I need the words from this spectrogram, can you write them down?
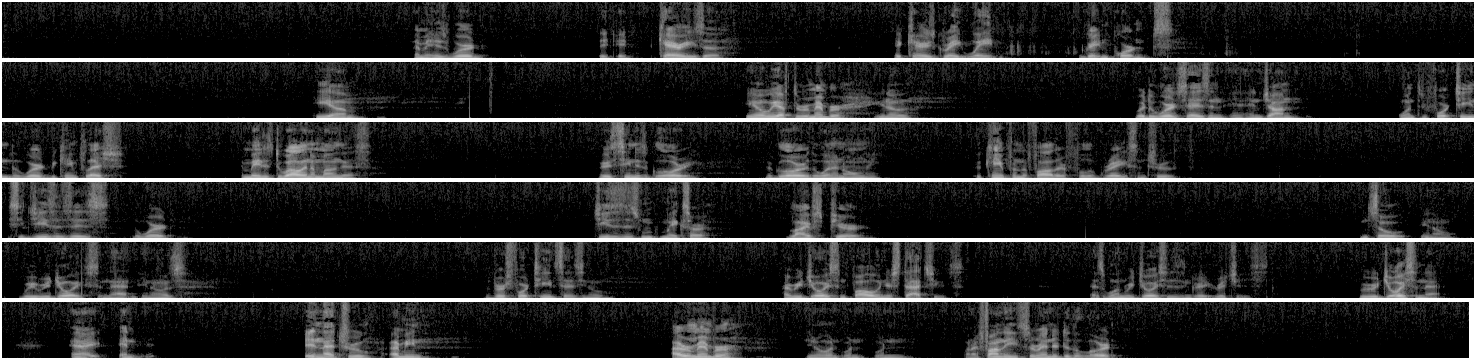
I mean, his word, it, it carries a, it carries great weight, great importance. He, um, you know, we have to remember, you know, what the word says in, in, in John 1 through 14 the word became flesh and made his dwelling among us. We have seen his glory, the glory of the one and only, who came from the Father full of grace and truth. You see, Jesus is the Word. Jesus is, makes our lives pure. And so, you know, we rejoice in that, you know, as verse 14 says, you know, I rejoice in following your statutes as one rejoices in great riches. We rejoice in that. And I and isn't that true? I mean, I remember, you know, when when when when I finally surrendered to the Lord.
